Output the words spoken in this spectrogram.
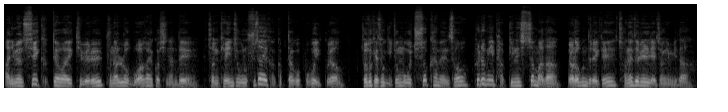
아니면 수익 극대화의 기회를 분할로 모아갈 것이냐인데 전 개인적으로 후자에 가깝다고 보고 있고요. 저도 계속 이 종목을 추적하면서 흐름이 바뀌는 시점마다 여러분들에게 전해드릴 예정입니다.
